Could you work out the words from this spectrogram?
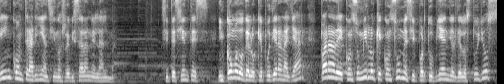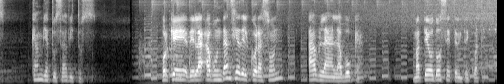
¿qué encontrarían si nos revisaran el alma? Si te sientes incómodo de lo que pudieran hallar, para de consumir lo que consumes y por tu bien y el de los tuyos, cambia tus hábitos. Porque de la abundancia del corazón habla la boca. Mateo 12, 34.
